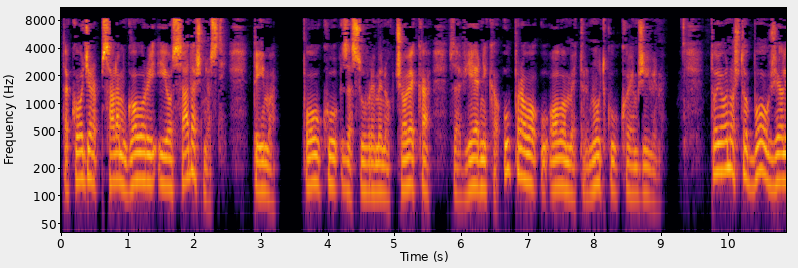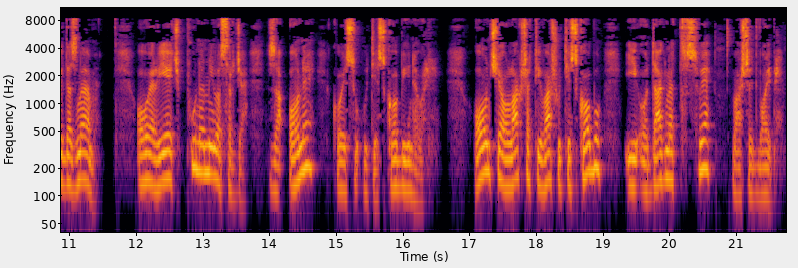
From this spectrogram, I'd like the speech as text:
Također psalam govori i o sadašnjosti, te ima pouku za suvremenog čovjeka, za vjernika upravo u ovome trenutku u kojem živimo. To je ono što Bog želi da znamo. Ovo je riječ puna milosrđa za one koji su u tjeskobi i nevolji. On će olakšati vašu tjeskobu i odagnat sve vaše dvojbe.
